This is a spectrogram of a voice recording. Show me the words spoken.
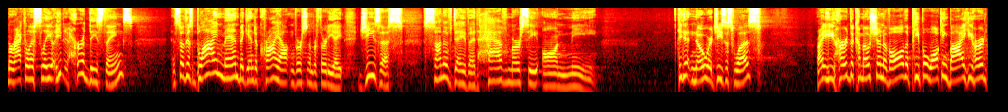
miraculously. He'd heard these things. And so this blind man began to cry out in verse number 38 Jesus, son of David, have mercy on me. He didn't know where Jesus was right? He heard the commotion of all the people walking by. He heard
